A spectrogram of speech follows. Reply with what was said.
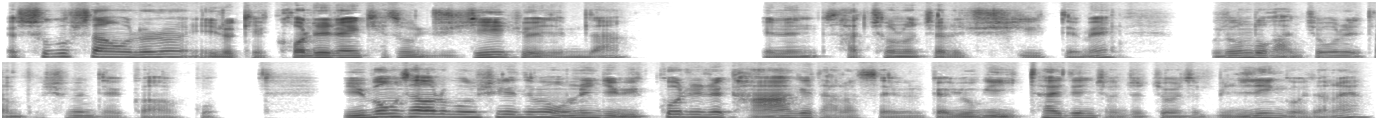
그러니까 수급상으로는 이렇게 거래량이 계속 유지해 줘야 됩니다. 얘는 4,000원짜리 주식이기 때문에 그 정도 관점으로 일단 보시면 될 것 같고 일봉상으로 보시게 되면 오늘 이제 윗꼬리를 강하게 달았어요. 그러니까 여기 이탈된 전저점에서 밀린 거잖아요.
